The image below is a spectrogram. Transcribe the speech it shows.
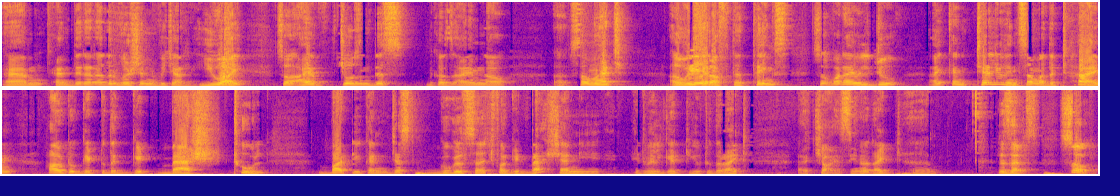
Um, and there are other versions which are UI. So I have chosen this because I am now uh, somewhat aware of the things. So what I will do, I can tell you in some other time how to get to the git bash tool but you can just google search for git bash and it will get you to the right uh, choice you know right uh, results. So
